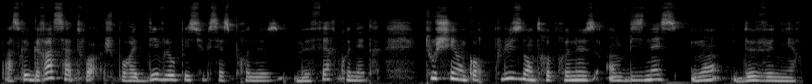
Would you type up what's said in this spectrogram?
Parce que grâce à toi, je pourrais développer Success Preneuse, me faire connaître, toucher encore plus d'entrepreneuses en business ou en devenir.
